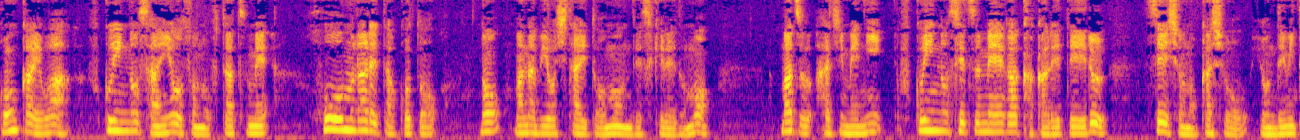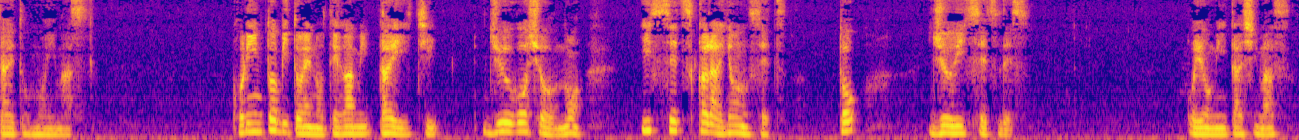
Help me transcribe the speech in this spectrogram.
今回は福音の3要素の2つ目、葬られたことの学びをしたいと思うんですけれども、まずはじめに福音の説明が書かれている聖書の箇所を読んでみたいと思います。コリント人への手紙第1、15章の1節から4節と11節です。お読みいたします。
